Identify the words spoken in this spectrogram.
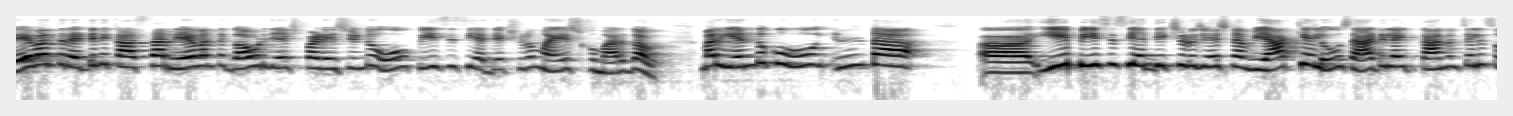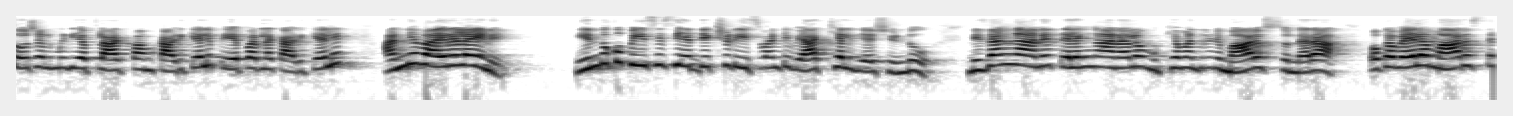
రేవంత్ రెడ్డిని కాస్త రేవంత్ గౌడ్ చేసి పడేసిండు పిసిసి అధ్యక్షుడు మహేష్ కుమార్ గౌడ్. మరి ఎందుకు ఇంత ఈ పిసిసి అధ్యక్షుడు చేసిన వ్యాఖ్యలు శాటిలైట్ కానుంచెల్లి సోషల్ మీడియా ప్లాట్ఫామ్ కాడికెళ్ళి పేపర్ల కాడికెళ్ళి అన్ని వైరల్ అయినాయి. ఎందుకు పిసిసి అధ్యక్షుడు ఇటువంటి వ్యాఖ్యలు చేసిండు? నిజంగానే తెలంగాణలో ముఖ్యమంత్రిని మారుస్తున్నారా? ఒకవేళ మారిస్తే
